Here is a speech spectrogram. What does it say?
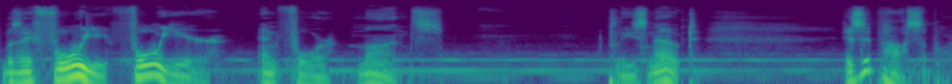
was a full year, full year and four months. Please note, is it possible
